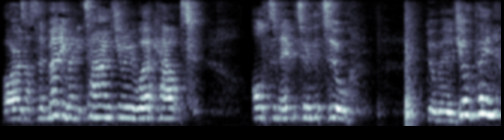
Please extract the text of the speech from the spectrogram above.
Or as I've said many, many times during my workouts, alternate between the two. Do a bit of jumping,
